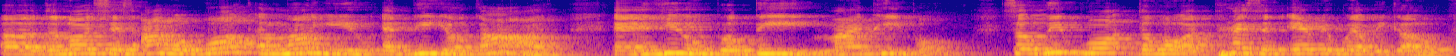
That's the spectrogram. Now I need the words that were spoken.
uh, the Lord says, I will walk among you and be your God, and you will be my people. So we want the Lord present everywhere we go.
